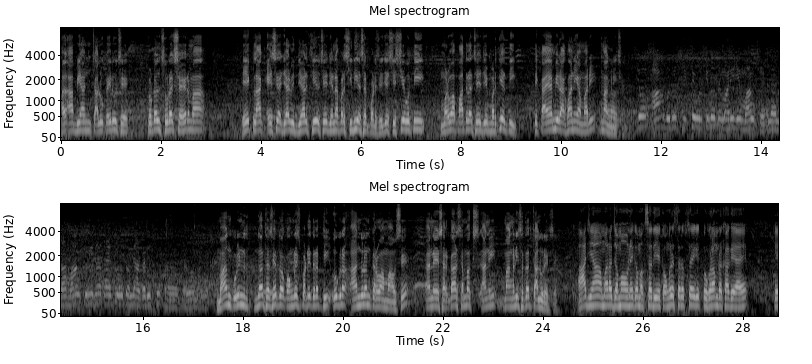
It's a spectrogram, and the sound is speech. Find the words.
આ આ અભિયાન ચાલુ કર્યું છે. ટોટલ સુરત શહેરમાં એક લાખ એંસી હજાર વિદ્યાર્થીઓ છે જેના પર સીધી અસર પડશે જે શિષ્યવૃત્તિ મળવા પાત્ર છે જે મળતી હતી તે કાયમી રાખવાની અમારી માંગણી છે જો આ બધું શિષ્યવૃત્તિનો તમારી જે માંગ છે અને આ માંગ પૂરી ના થાય તો તમે આગળ શું ક- કરવા માંગો છો માંગ પૂરી ન થશે તો કોંગ્રેસ પાર્ટી તરફથી ઉગ્ર આંદોલન કરવામાં આવશે અને સરકાર સમક્ષ આની માંગણી સતત ચાલુ રહેશે आज यहाँ हमारा जमा होने का मकसद ये है कांग्रेस तरफ से एक प्रोग्राम रखा गया है कि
